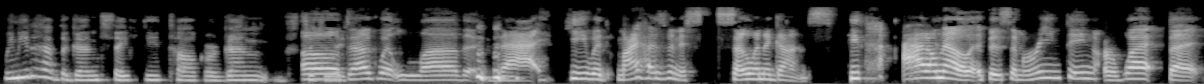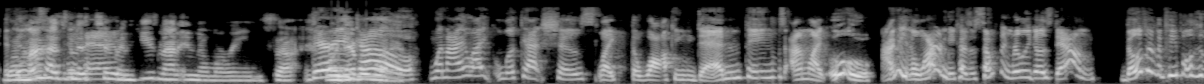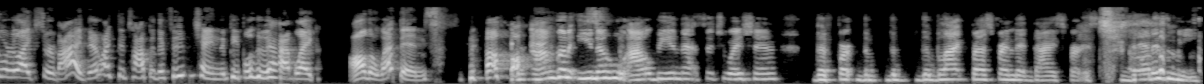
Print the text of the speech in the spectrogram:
We need to have the gun safety talk or gun. Oh, situation. Oh, Doug would love that. he would. My husband is so into guns. He's. I don't know if it's a Marine thing or what, but well, my husband to is him, too, and he's not in no Marines. So there you go. Was. When I like look at shows like The Walking Dead and things, I'm like, ooh, I need to learn because if something really goes down, those are the people who are like survive. They're like the top of the food chain. The people who have like all the weapons. I'm gonna, you know, who I'll be in that situation. The, fir- the the the black best friend that dies first. That is me.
